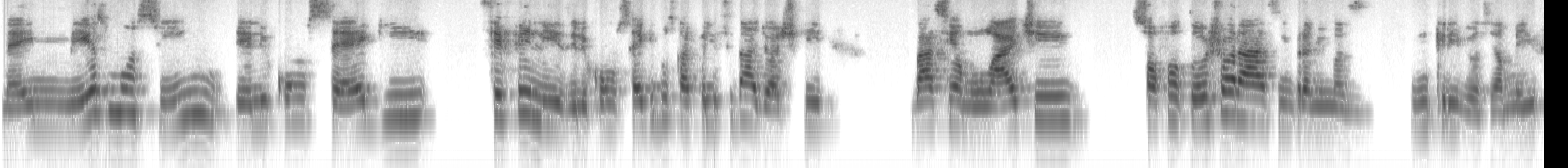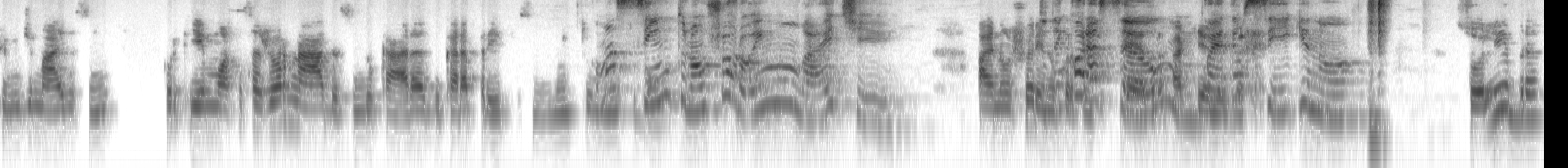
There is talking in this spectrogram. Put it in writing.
né? E mesmo assim ele consegue ser feliz, ele consegue buscar felicidade. Eu acho que assim, a Moonlight só faltou chorar assim para mim, mas incrível, assim, amei o filme demais assim, porque mostra essa jornada assim do cara, do cara preto, assim, muito Como muito assim? bom. Tu não chorou em Moonlight? Ai, não chorei, Tu não tem coração? Qual é teu signo? Sou Libra.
